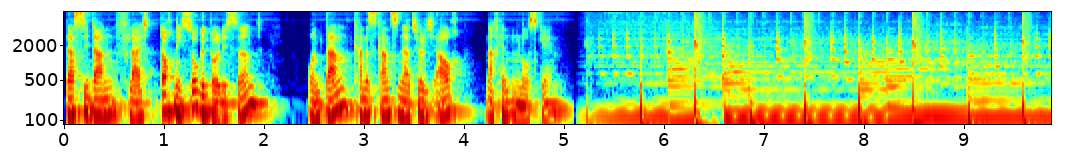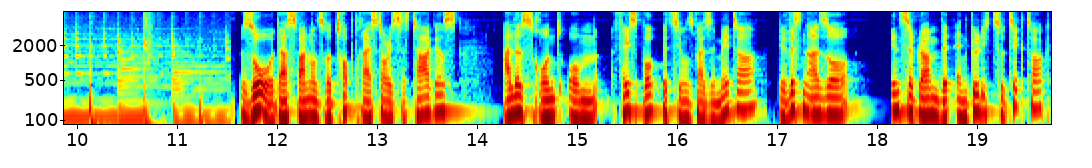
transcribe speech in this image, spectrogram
dass sie dann vielleicht doch nicht so geduldig sind. Und dann kann das Ganze natürlich auch nach hinten losgehen. So, das waren unsere Top 3 Stories des Tages. Alles rund um Facebook bzw. Meta. Wir wissen also, Instagram wird endgültig zu TikTok.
